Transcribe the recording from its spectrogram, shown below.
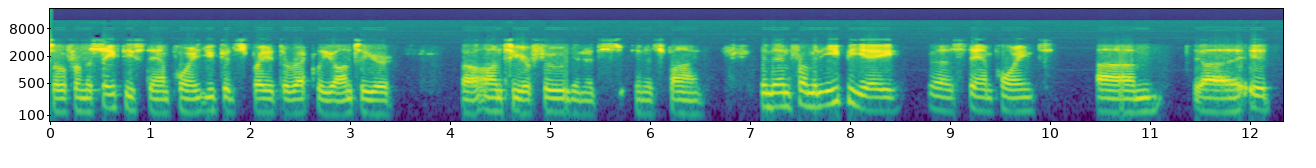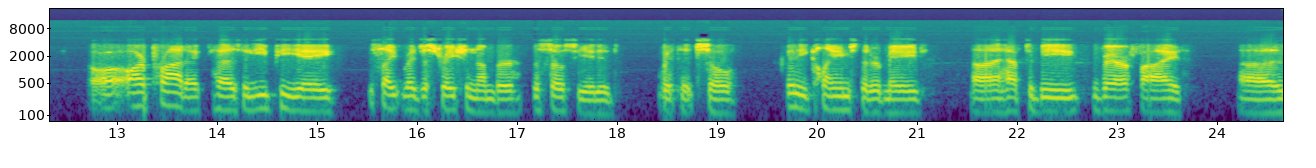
So from a safety standpoint, you could spray it directly onto your uh, onto your food, and it's and it's fine. And then from an EPA uh, standpoint, um, uh, it our product has an EPA site registration number associated with it. So any claims that are made uh, have to be verified uh,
